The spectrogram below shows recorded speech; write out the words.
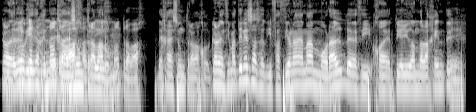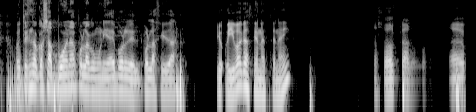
Claro, es Es lo que que dice la gente, no deja de ser un tío, trabajo. no trabaja. Deja de ser un trabajo. Claro, encima tienes esa satisfacción además moral de decir, joder, estoy ayudando a la gente, Sí. o estoy haciendo cosas buenas por la comunidad y por, el, por la ciudad. ¿Y, y vacaciones tenéis? Nosotros, claro. eh,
